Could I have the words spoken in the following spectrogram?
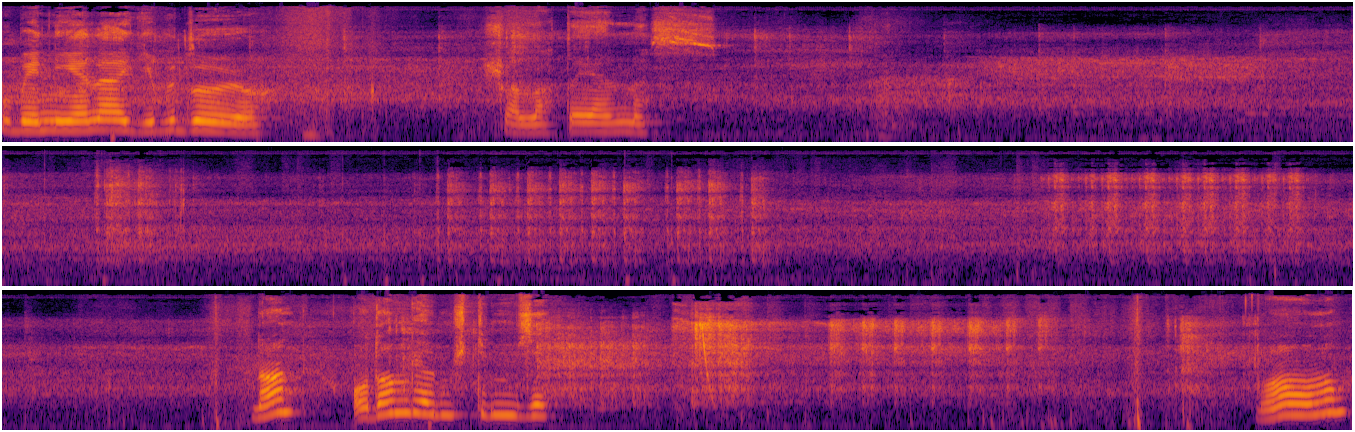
Bu beni yener gibi duruyor. İnşallah da yenmez. Lan adam gelmişti bize. Lan oğlum.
